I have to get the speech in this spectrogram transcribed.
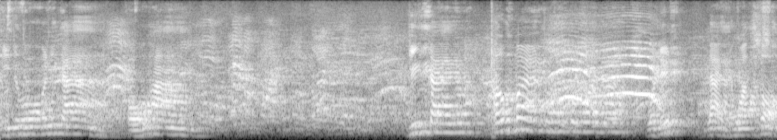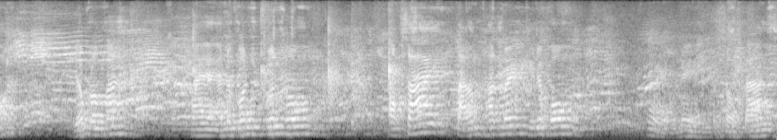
ทีดูวงมณิกาโอ้อามยิงไกลครับเอามาตรงตัวนะวันนี้ได้จังหวะสองยกลงมาไอ้อนุพลชวนทงออกซ้ายตามทันไหมธีรพงศ์โอ้โหนี่ประสบการณ์เซ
